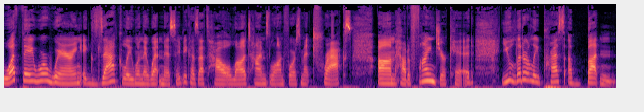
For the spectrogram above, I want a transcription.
what they were wearing exactly when they went missing, because that's how a lot of times law enforcement tracks um, how to find your kid. You literally press a button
